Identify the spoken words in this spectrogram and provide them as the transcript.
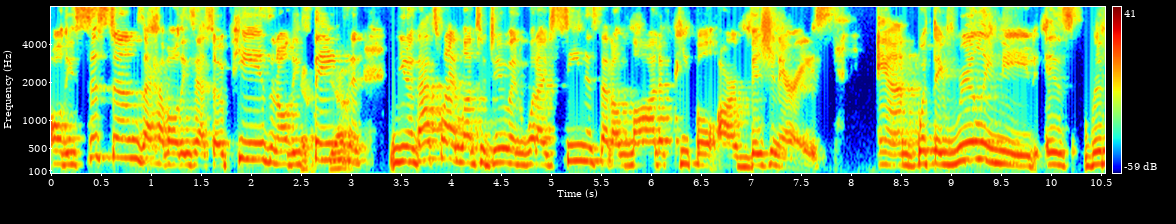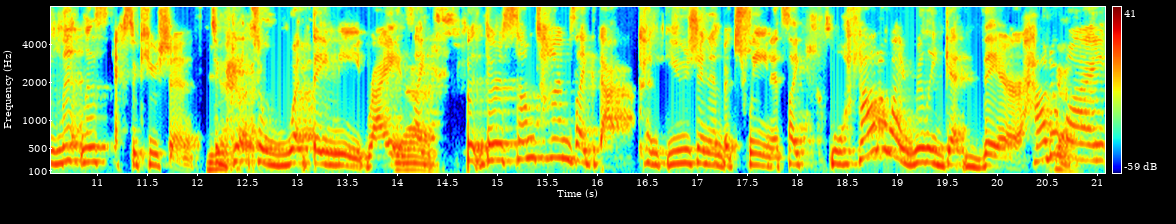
all these systems, I have all these SOPs and all these yeah, things. Yeah. And, you know, that's what I love to do. And what I've seen is that a lot of people are visionaries and what they really need is relentless execution to yes. get to what they need, right? Yes. It's like, but there's sometimes like that confusion in between. It's like, well, how do I really get there? How do yeah. I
